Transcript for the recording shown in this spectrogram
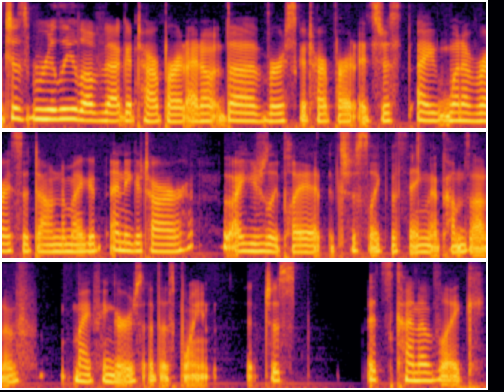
just really love that guitar part. I don't the verse guitar part. It's just I whenever I sit down to my any guitar, I usually play it. It's just like the thing that comes out of my fingers at this point. It just it's kind of like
